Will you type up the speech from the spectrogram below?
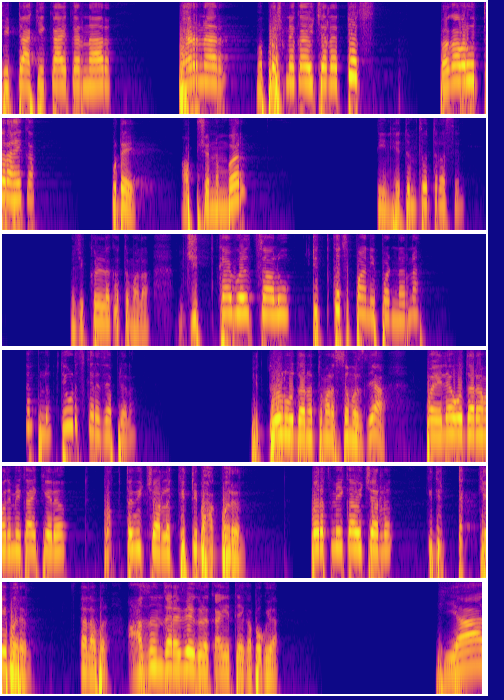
ती टाकी काय करणार? भरणार. मग प्रश्न काय विचारलाय तोच. बघा बरं उत्तर आहे का? कुठे? ऑप्शन नंबर तीन. हे तुमचं उत्तर असेल. म्हणजे कळलं का तुम्हाला? जितका वेळ चालू तितकंच पाणी पडणार ना? संपलं. तेवढंच करायचं आपल्याला. हे दोन उदाहरणं तुम्हाला समजल्या. पहिल्या उदाहरणामध्ये मी काय केलं? फक्त विचारलं किती भाग भरल? परत मी काय विचारलं? किती टक्के भरल? चला बरं. अजून जरा वेगळं काय येतंय का बघूया. या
